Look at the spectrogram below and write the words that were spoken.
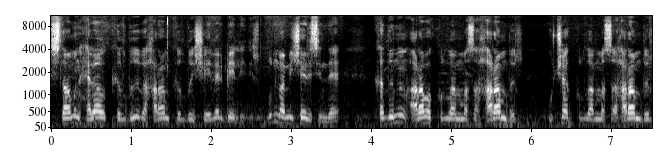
İslam'ın helal kıldığı ve haram kıldığı şeyler bellidir. Bunların içerisinde kadının araba kullanması haramdır, uçak kullanması haramdır,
